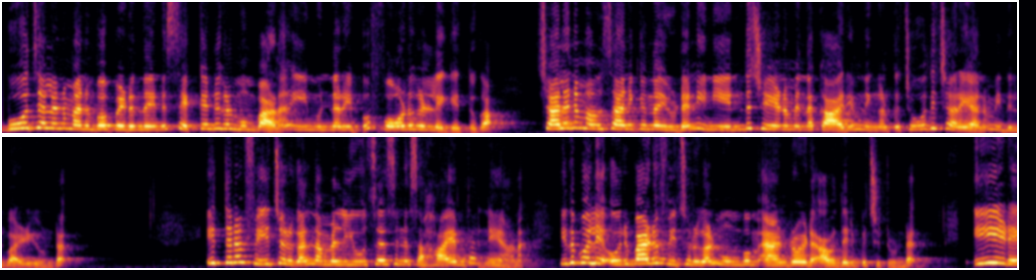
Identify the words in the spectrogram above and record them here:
ഭൂചലനം അനുഭവപ്പെടുന്നതിന് സെക്കൻഡുകൾ മുമ്പാണ് ഈ മുന്നറിയിപ്പ് ഫോണുകളിലേക്ക് എത്തുക. ചലനം അവസാനിക്കുന്നയുടൻ ഇനി എന്ത് ചെയ്യണമെന്ന കാര്യം നിങ്ങൾക്ക് ചോദിച്ചറിയാനും ഇതിൽ വഴിയുണ്ട്. ഇത്തരം ഫീച്ചറുകൾ നമ്മൾ യൂസേഴ്സിന് സഹായം തന്നെയാണ്. ഇതുപോലെ ഒരുപാട് ഫീച്ചറുകൾ മുമ്പും ആൻഡ്രോയിഡ് അവതരിപ്പിച്ചിട്ടുണ്ട്. ഈയിടെ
